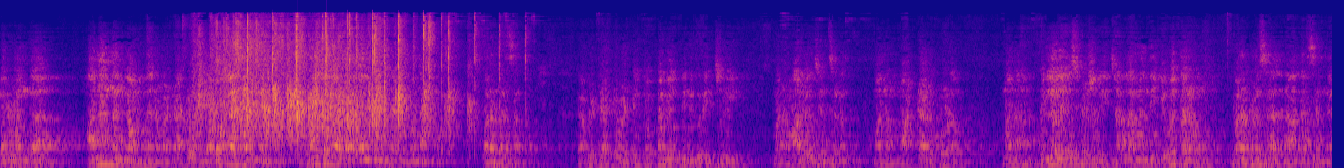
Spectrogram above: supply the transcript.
గర్వంగా ఆనందంగా ఉందన్నమాట. అటువంటి అవకాశాన్ని భరతమాత కల్పించడం మన కాబట్టి అటువంటి గొప్ప వ్యక్తిని గురించి మనం ఆలోచించడం మనం మాట్లాడుకోవడం మన పిల్లలు ఎస్పెషల్లీ చాలా మంది యువతరం వరప్రసాద్ని ఆదర్శంగా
